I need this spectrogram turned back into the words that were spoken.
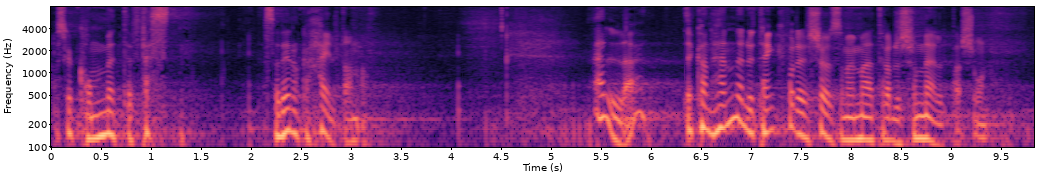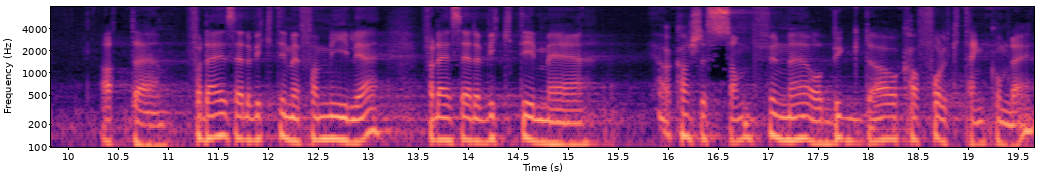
Han skal komme til festen. Så det er noe helt annet. Eller det kan hende du tenker på deg sjøl som en mer tradisjonell person. At eh, For deg så er det viktig med familie. For så er det viktig med ja, kanskje samfunnet og bygda og hva folk tenker om deg.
